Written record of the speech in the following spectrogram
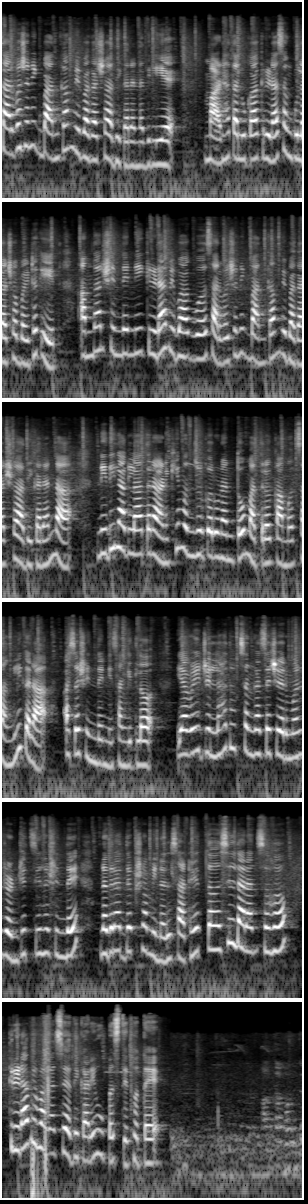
सार्वजनिक बांधकाम विभागाच्या अधिकाऱ्यांना दिली आहे. माढा तालुका क्रीडा संकुलाच्या बैठकीत आमदार शिंदेंनी क्रीडा विभाग व सार्वजनिक बांधकाम विभागाच्या अधिकाऱ्यांना निधी लागला तर आणखी मंजूर करून आणतो मात्र कामं चांगली करा असं शिंदेंनी सांगितलं. यावेळी जिल्हा दूध संघाचे चेअरमन रणजित सिंह शिंदे नगराध्यक्ष मिनल साठे तहसीलदारांसह क्रीडा विभागाचे अधिकारी उपस्थित होते. आता फक्त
